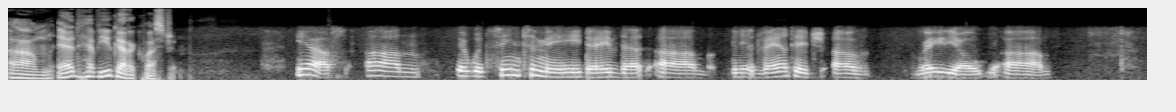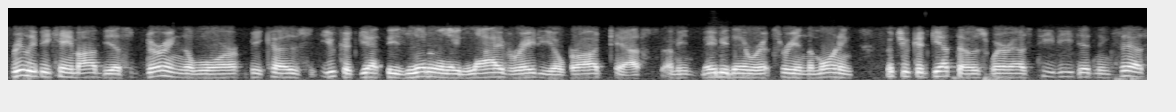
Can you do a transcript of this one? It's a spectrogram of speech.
Um, Ed, have you got a question? Yes. Um, it would seem to me, Dave, that um, the advantage of radio um, really became obvious during the war because you could get these literally live radio broadcasts. I mean, maybe they were at three in the morning, but you could get those, whereas TV didn't exist.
